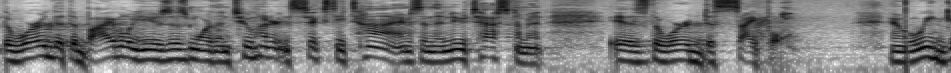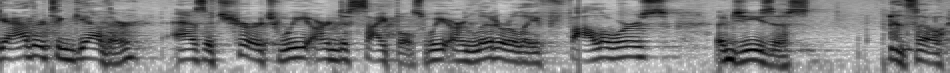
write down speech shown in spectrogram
The word that the Bible uses more than 260 times in the New Testament is the word disciple. And when we gather together as a church, we are disciples. We are literally followers of Jesus. And so,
